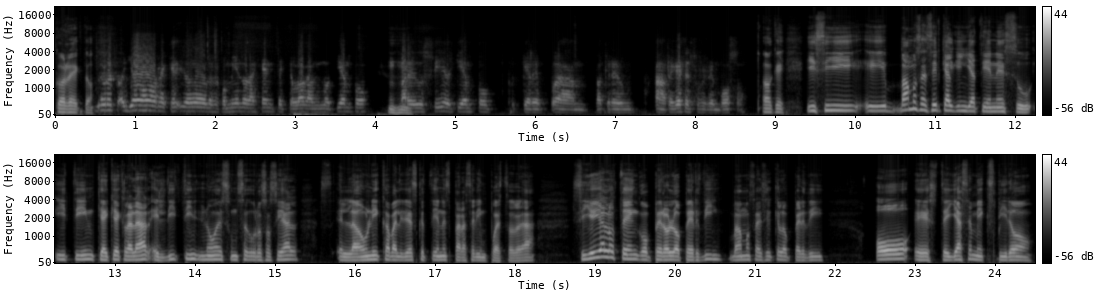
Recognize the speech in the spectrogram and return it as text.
correcto. Yo, yo, le recomiendo a la gente que lo haga al mismo tiempo para reducir el tiempo que, um, para que uh, regresen su reembolso. Ok, y si y vamos a decir que alguien ya tiene su ITIN, que hay que aclarar, el ITIN no es un seguro social, la única validez que tienes para hacer impuestos, ¿verdad? Si yo ya lo tengo, pero lo perdí, vamos a decir que lo perdí, o este ya se me expiró,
